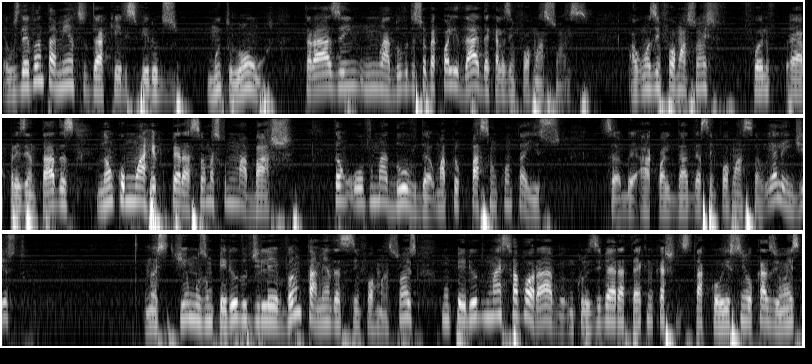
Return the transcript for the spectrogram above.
os levantamentos daqueles períodos muito longos trazem uma dúvida sobre a qualidade daquelas informações. Algumas informações foram é, apresentadas não como uma recuperação, mas como uma baixa. Então houve uma dúvida, uma preocupação quanto a isso, sobre a qualidade dessa informação. E além disso, nós tínhamos um período de levantamento dessas informações, um período mais favorável. Inclusive, a área técnica destacou isso em ocasiões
